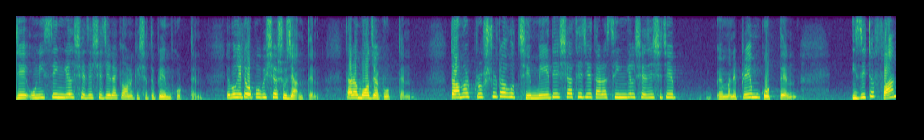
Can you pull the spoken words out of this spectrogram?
যে উনি সিঙ্গেল সেজে সেজে নাকি অনেকের সাথে প্রেম করতেন এবং এটা অপবিশ্বাসও জানতেন, তারা মজা করতেন। তো আমার প্রশ্নটা হচ্ছে, মেয়েদের সাথে যে তারা সিঙ্গেল সেজে সেজে মানে প্রেম করতেন ইজ ইট আ ফান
